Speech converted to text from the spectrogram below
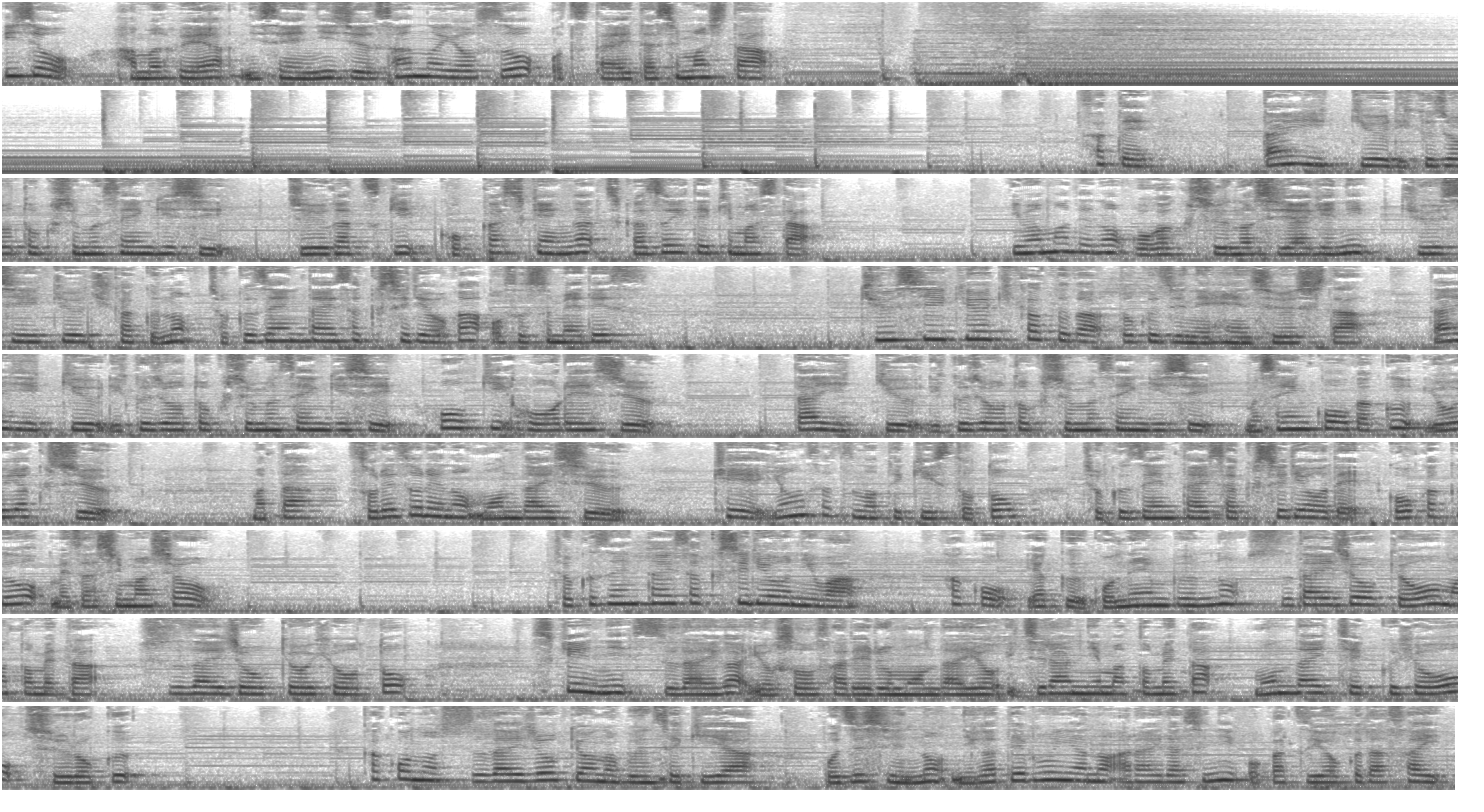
以上ハムフェア2023の様子をお伝えいたしました。さて第1級陸上特殊無線技師10月期国家試験が近づいてきました。今までのご学習の仕上げに QCQ 企画の直前対策資料がおすすめです。QCQ 企画が独自に編集した第1級陸上特殊無線技師法規法令集。第1級陸上特殊無線技師無線工学要約集。またそれぞれの問題集。計4冊のテキストと直前対策資料で合格を目指しましょう。直前対策資料には過去約5年分の出題状況をまとめた出題状況表と試験に出題が予想される問題を一覧にまとめた問題チェック表を収録。過去の出題状況の分析やご自身の苦手分野の洗い出しにご活用ください。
